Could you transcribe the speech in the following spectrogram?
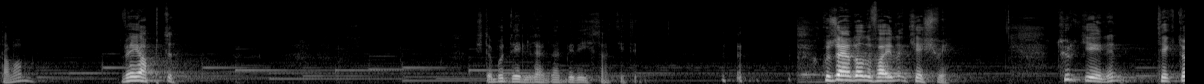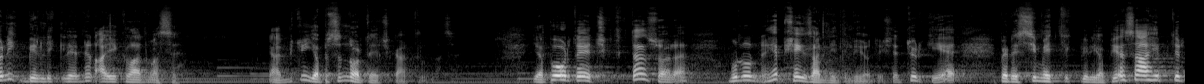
Tamam mı? Ve yaptı. İşte bu delillerden biri İhsan Ketin. Kuzey Anadolu fayının keşfi. Türkiye'nin tektonik birliklerinin ayıklanması. Yani bütün yapısının ortaya çıkartılması. Yapı ortaya çıktıktan sonra bunun hep şey zannediliyordu. İşte Türkiye böyle simetrik bir yapıya sahiptir.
